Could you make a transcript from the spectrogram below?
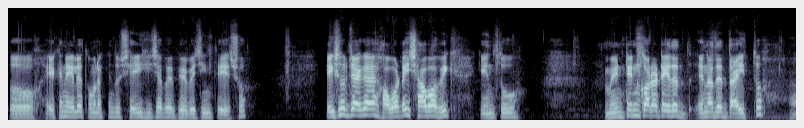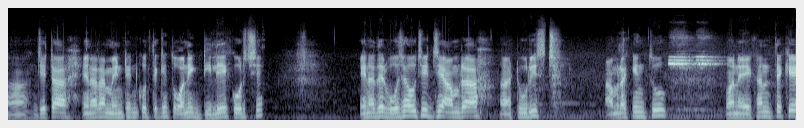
তো এখানে এলে তোমরা কিন্তু সেই হিসাবে ভেবে চিনতে এসো। এইসব জায়গায় হওয়াটাই স্বাভাবিক, কিন্তু মেনটেন করাটা এদের, এনাদের দায়িত্ব যেটা এনারা মেনটেন করতে কিন্তু অনেক ডিলে করছে। এনাদের বোঝা উচিত যে আমরা ট্যুরিস্ট আমরা কিন্তু মানে এখান থেকে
